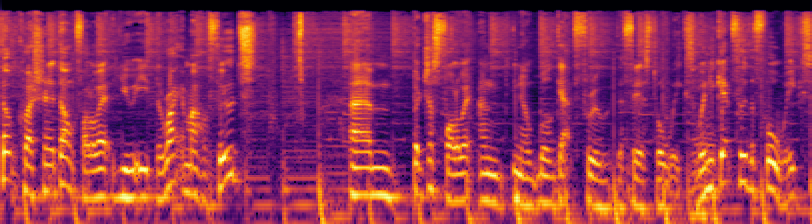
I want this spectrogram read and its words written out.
Don't question it. Don't follow it. You eat the right amount of foods. Um, but just follow it, and you know we'll get through the first four weeks. When you get through the four weeks,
